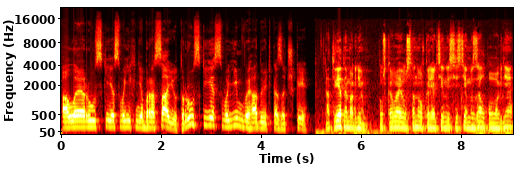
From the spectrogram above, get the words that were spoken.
Але русські своїх не бросають, русські своїм вигадують казачки. Ответным огнем пусковая установка реактивной системы залпового огня,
